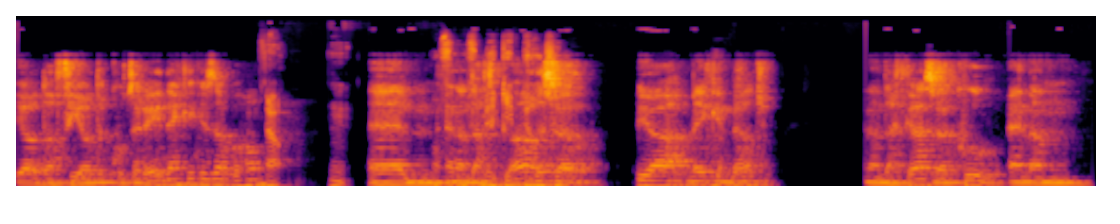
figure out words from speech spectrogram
ja, dat via de koterij, denk ik, is dat begonnen. Ja. Ehm, Of- en dan dacht ik, in ah, dat is wel... Ja, Make in Belgium. En dan dacht ik, ja, dat is wel cool. En dan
